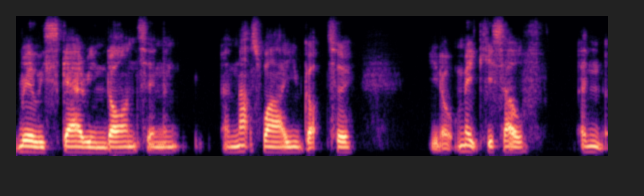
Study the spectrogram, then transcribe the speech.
really scary and daunting. And and that's why you've got to you know make yourself and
